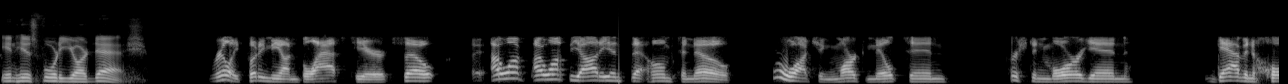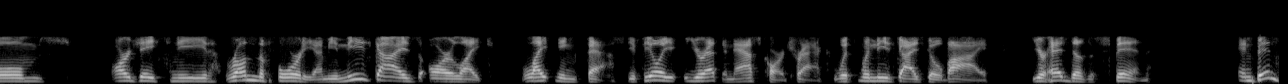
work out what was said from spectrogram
in his 40-yard dash. Really putting me on blast here. So I want I want the audience at home to know we're watching Mark Milton, Christian Morgan, Gavin Holmes, RJ Sneed run the 40. I mean, these guys are like lightning fast. You feel like you're at the NASCAR track with when these guys go by. Your head does a spin. And Ben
